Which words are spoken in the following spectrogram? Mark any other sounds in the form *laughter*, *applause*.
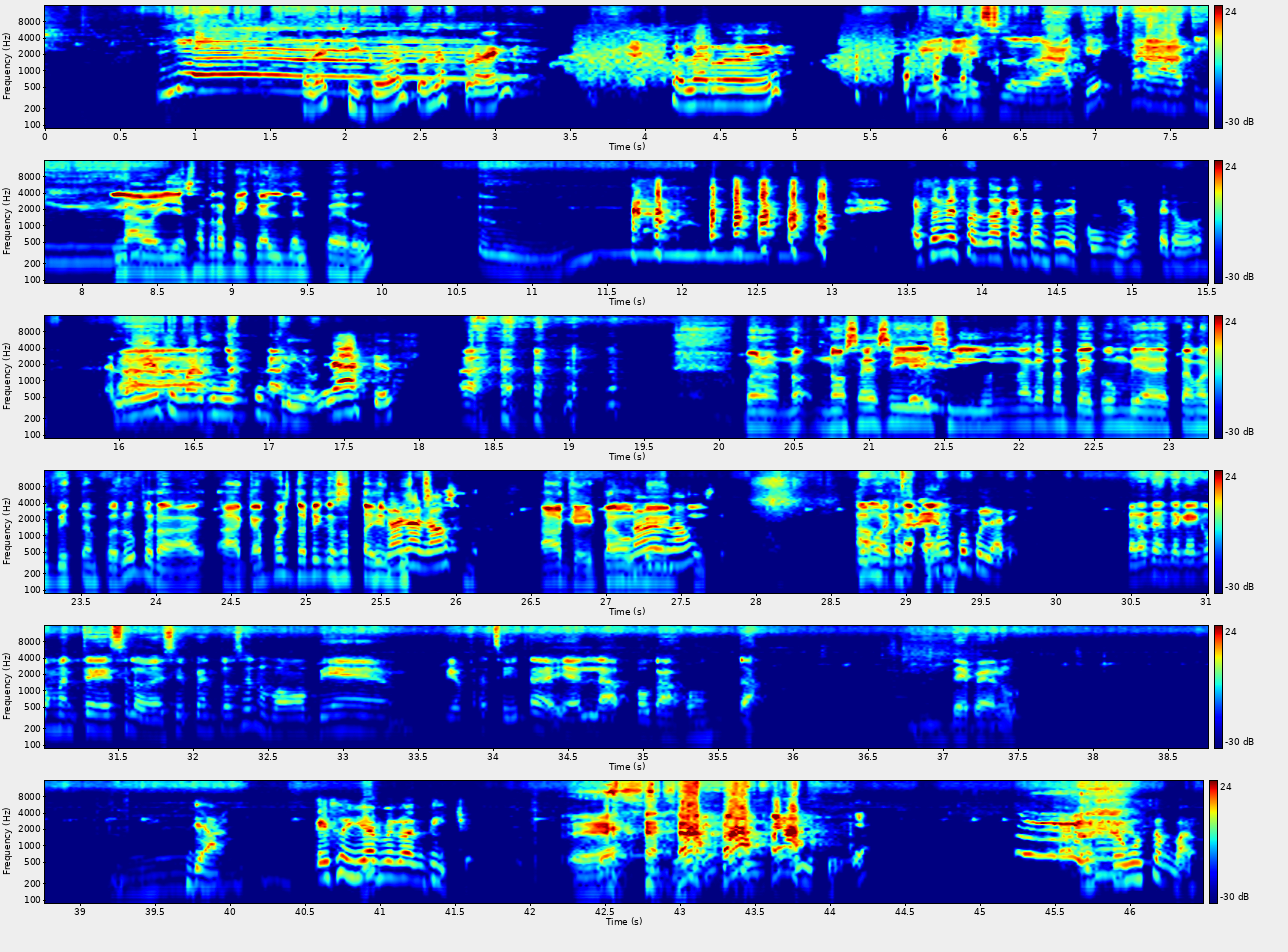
Hola chicos, hola Frank. *laughs* Hola Rode. ¿Qué es la que Katy? La belleza tropical del Perú. Uh. *laughs* Eso me sonó a cantante de cumbia, pero lo voy a tomar como un cumplido. Gracias. *laughs* Bueno, no, no sé si, si una cantante de cumbia está mal vista en Perú, pero acá en Puerto Rico eso está bien no, visto. No, no, Ah, ok, estamos bien no. entonces. Ah, pues está muy populares. Espérate, antes que comente ese, lo voy a decir, pues entonces nos vamos bien, bien fresita. Ella es la Pocahontas de Perú. Ya, eso ya me lo han dicho. Eh. Me gustan más.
